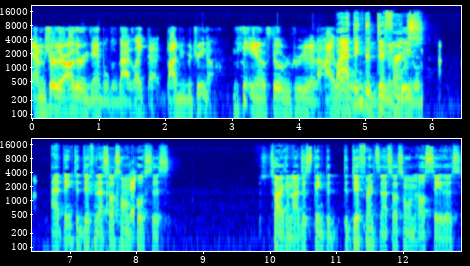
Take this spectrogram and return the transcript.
I'm sure there are other examples of guys like that. Bobby Petrino, you know, still recruited at a high But I think the difference-. I think the difference. I saw someone post this. Sorry, can I just think the the difference, and I saw someone else say this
